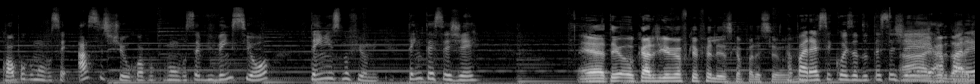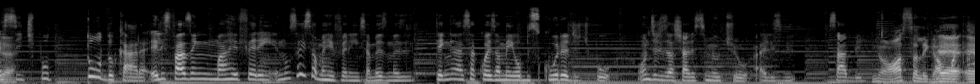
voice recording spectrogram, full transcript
qual Pokémon você assistiu, qual Pokémon você vivenciou, tem isso no filme. Tem TCG, É, tem, o card game eu fiquei feliz que apareceu. aparece coisa do TCG, Ah, é verdade, aparece, tipo, tudo, cara. Eles fazem uma referência. Não sei se é uma referência mesmo, mas ele tem essa coisa meio obscura de, tipo, onde eles acharam esse Mewtwo? Aí eles, sabe? Nossa, legal É, pra é,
